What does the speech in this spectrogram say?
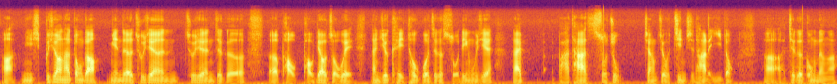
啊，你不希望它动到，免得出现出现这个呃跑跑掉走位，那你就可以透过这个锁定物件来把它锁住，这样就禁止它的移动啊。这个功能啊。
